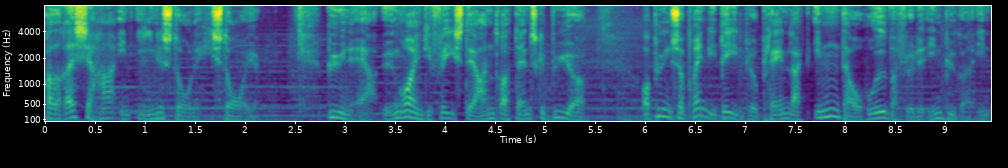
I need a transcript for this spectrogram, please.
Fredericia har en enestående historie. Byen er yngre end de fleste andre danske byer, og byens oprindelige del blev planlagt, inden der overhovedet var flyttet indbyggere ind.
